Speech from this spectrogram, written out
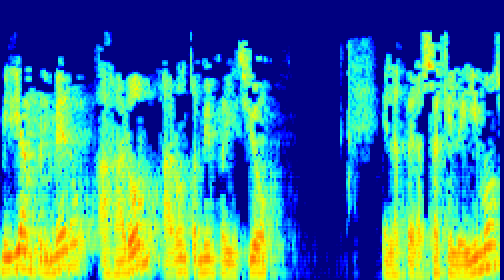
Miriam primero, Aharón, Aarón también falleció en la perashá que leímos,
